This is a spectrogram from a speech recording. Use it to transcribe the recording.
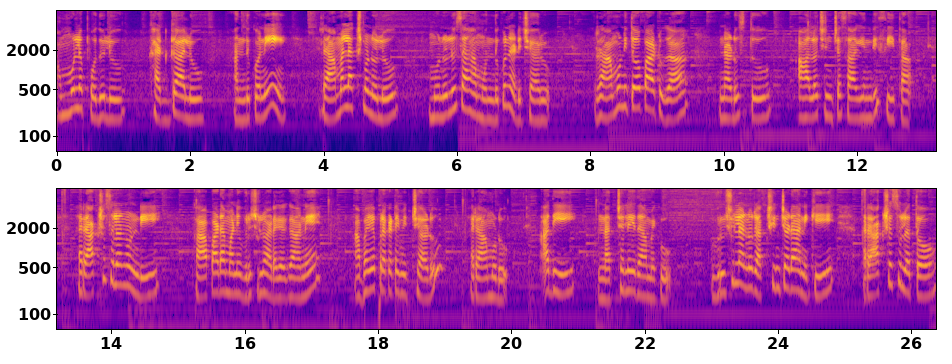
అమ్ముల పొదులు ఖడ్గాలు అందుకొని రామలక్ష్మణులు మునులు సహా ముందుకు నడిచారు. రామునితో పాటుగా నడుస్తూ ఆలోచించసాగింది సీత. రాక్షసుల నుండి కాపాడమని వృషులు అడగగానే అభయ ప్రకటమిచ్చాడు రాముడు. అది నచ్చలేదామెకు. వృషులను రక్షించడానికి రాక్షసులతో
